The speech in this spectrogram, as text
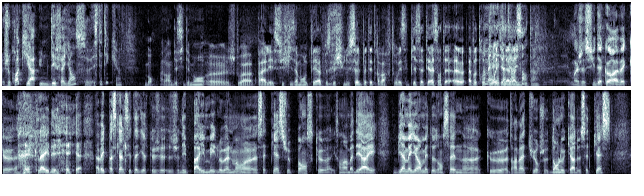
je crois qu'il y a une défaillance euh, esthétique. Hein. Bon, alors décidément, euh, je dois pas aller suffisamment au théâtre parce que je suis le seul peut-être à avoir trouvé cette pièce intéressante. Euh, à votre non, mais elle est intéressante. Hein. Moi, je suis d'accord avec euh, Clyde et avec Pascal, c'est-à-dire que je, n'ai pas aimé globalement euh, cette pièce. Je pense que Alexandra Badea est bien meilleure metteuse en scène que dramaturge dans le cas de cette pièce.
